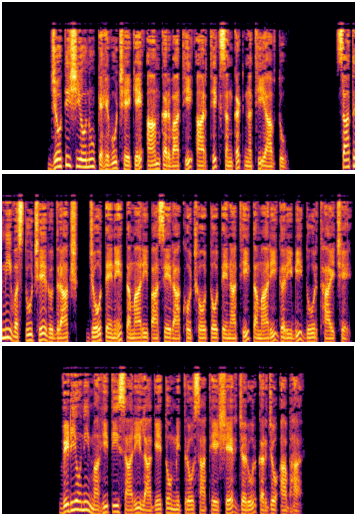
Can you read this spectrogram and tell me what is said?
જ્યોતિષીઓનું કહેવું છે કે આમ કરવાથી આર્થિક સંકટ નથી આવતું. સાતમી વસ્તુ છે રુદ્રાક્ષ, જો તેને તમારી પાસે રાખો છો તો તેનાથી તમારી ગરીબી દૂર થાય છે. વિડિયોની માહિતી સારી લાગે તો મિત્રો સાથે શેર જરૂર કરજો. આભાર.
